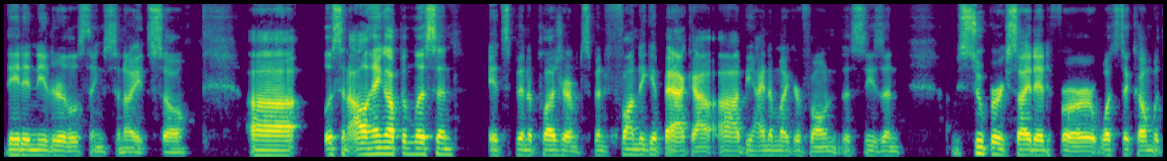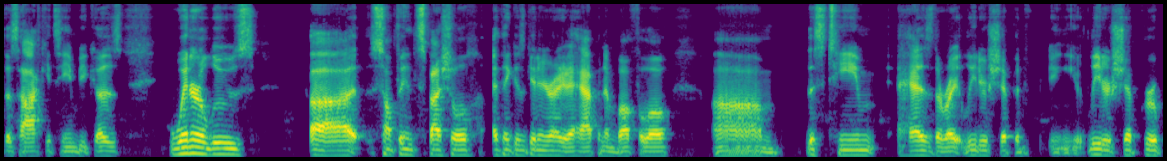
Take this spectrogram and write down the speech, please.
They didn't either of those things tonight. So, uh, listen, I'll hang up and listen. It's been a pleasure. It's been fun to get back out uh, behind a microphone this season. I'm super excited for what's to come with this hockey team because win or lose, uh, something special I think is getting ready to happen in Buffalo. Um, this team has the right leadership and leadership group.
